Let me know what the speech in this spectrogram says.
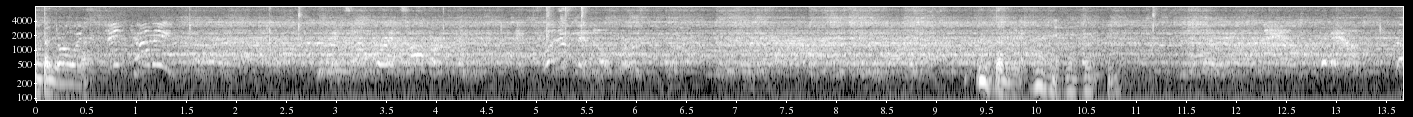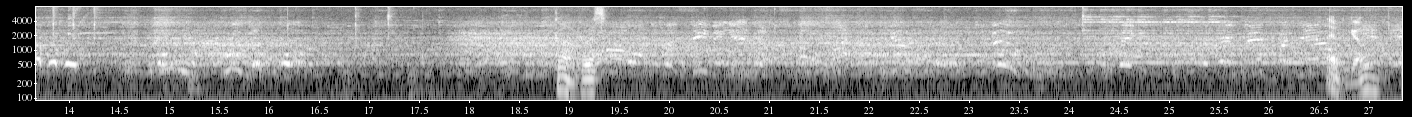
Boom. Come on, Chris. There we go.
